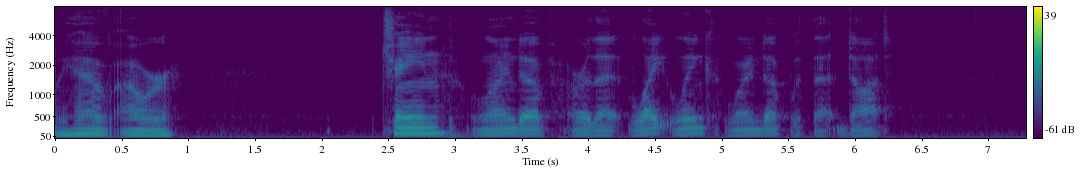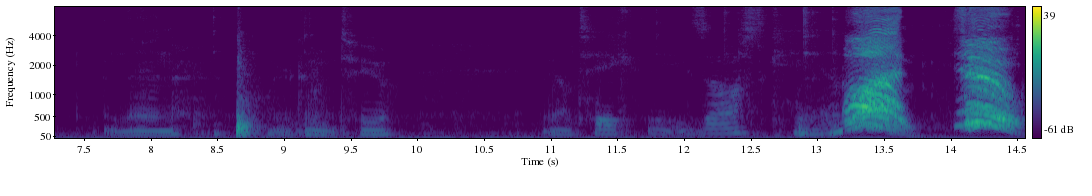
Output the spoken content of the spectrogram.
we have our chain lined up, or that light link lined up with that dot. And then we're going to now take the exhaust cam. One, two,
